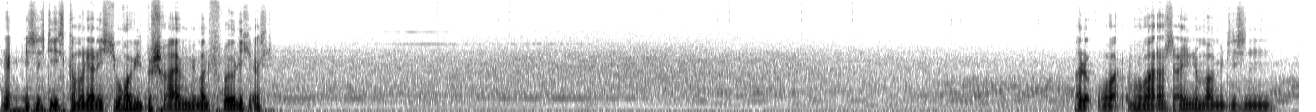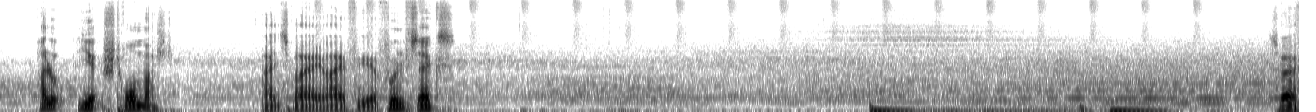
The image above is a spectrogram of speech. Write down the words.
Ne, SSDs kann man ja nicht so häufig beschreiben, wie man fröhlich ist. Hallo, wo, wo war das eigentlich nochmal mit diesen... Hallo, hier, Strommast. 1, 2, 3, 4, 5, 6. Zwölf.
